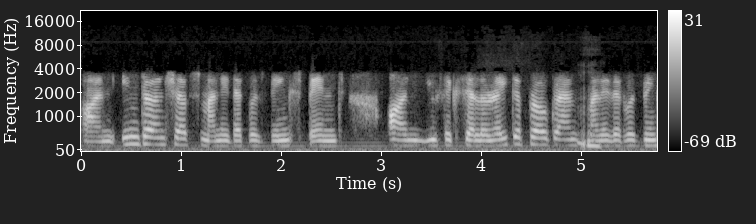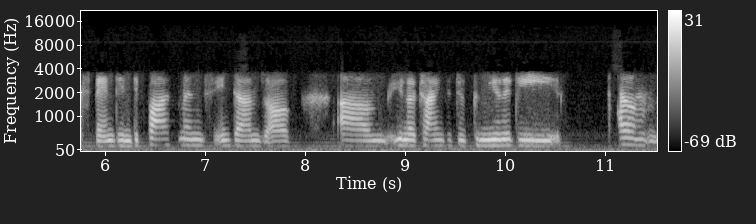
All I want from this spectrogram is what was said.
on internships, money that was being spent on youth accelerator programs, mm-hmm. money that was being spent in departments in terms of, um, you know, trying to do community um,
